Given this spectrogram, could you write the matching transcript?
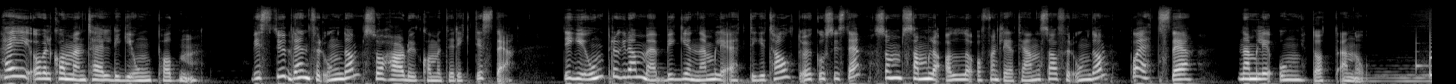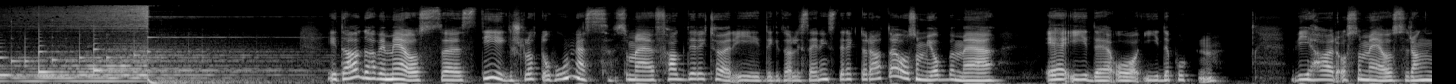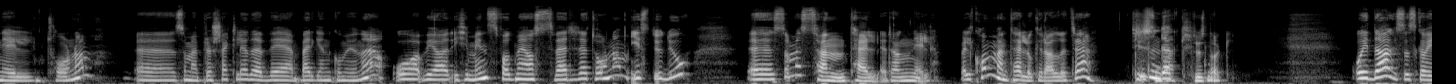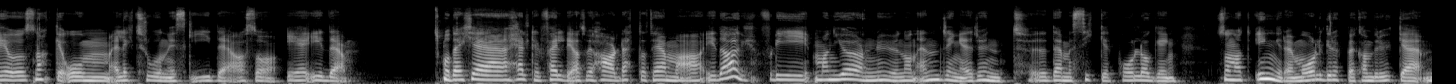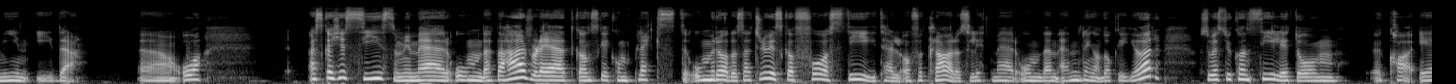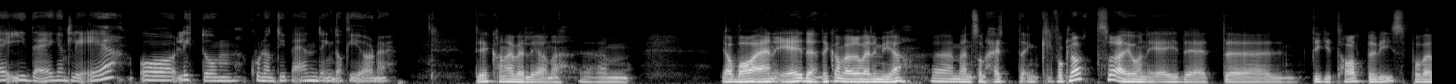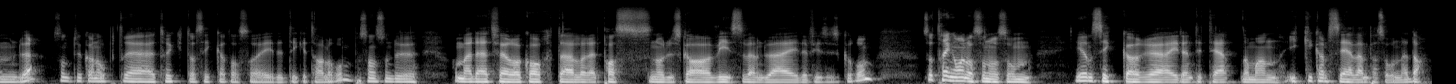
Hei og velkommen til DigiUng-podden. Hvis du brenner for ungdom, så har du kommet til riktig sted. DigiUng-programmet bygger nemlig et digitalt økosystem som samler alle offentlige tjenester for ungdom på ett sted, nemlig ung.no. I dag har vi med oss eh, Stig Slåtto Hornes, som er fagdirektør i Digitaliseringsdirektoratet, og som jobber med EID og ID-porten. Vi har også med oss Ragnhild Tårnum, eh, som er prosjektleder ved Bergen kommune. Og vi har ikke minst fått med oss Sverre Tårnam i studio, eh, som er sønnen til Ragnhild. Velkommen til dere alle tre. Tusen takk. Tusen takk. Og i dag så skal vi jo snakke om elektronisk ID, altså EID. Og det er ikke helt tilfeldig at vi har dette temaet i dag, fordi man gjør nå noen endringer rundt det med sikker pålogging, sånn at yngre målgrupper kan bruke min ID. Og jeg skal ikke si så mye mer om dette her, for det er et ganske komplekst område. Så jeg tror vi skal få Stig til å forklare oss litt mer om den endringa dere gjør. Så hvis du kan si litt om eh, hva EID egentlig er, og litt om hvordan type endring dere gjør nå. Det kan jeg veldig gjerne. Ja, hva er en EID? Det kan være veldig mye. Uh, men sånn helt enkelt forklart så er jo en EID et uh, digitalt bevis på hvem du er. Sånn at du kan opptre trygt og sikkert også i det digitale rom. Sånn som du har med deg et førerkort eller et pass når du skal vise hvem du er i det fysiske rom. Så trenger man også noe som gir en sikker uh, identitet når man ikke kan se hvem personen er, da.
